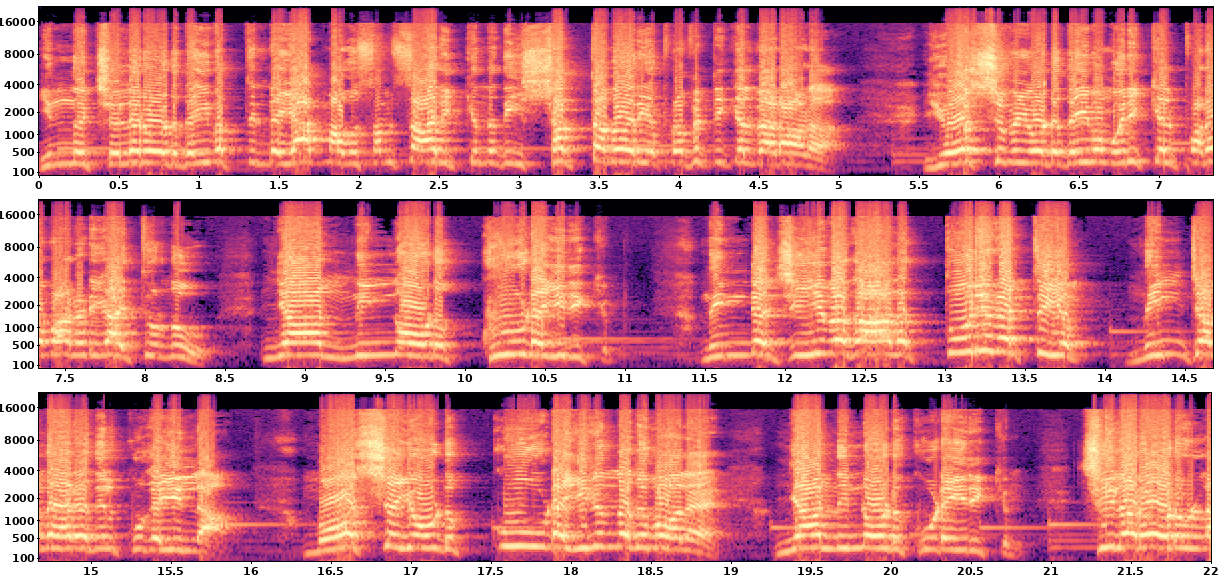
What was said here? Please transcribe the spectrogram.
ഇന്ന് ചിലരോട് ദൈവത്തിന്റെ ആത്മാവ് സംസാരിക്കുന്നത് ഈ ശബ്ദമേറിയ പ്രൊഫറ്റിക്കൽ വേടാണ്. യോശുവയോട് ദൈവം ഒരിക്കൽ പരമാനടിയായി തീർന്നു. ഞാൻ നിന്നോട് കൂടെയിരിക്കും നിന്റെ ജീവകാലത്തൊരു വ്യക്തിയും നിന്റെ നേരെ നിൽക്കുകയില്ല. മോശയോട് കൂടെ ഇരുന്നത് പോലെ ഞാൻ നിന്നോട് കൂടെയിരിക്കും ചിലരോടുള്ള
